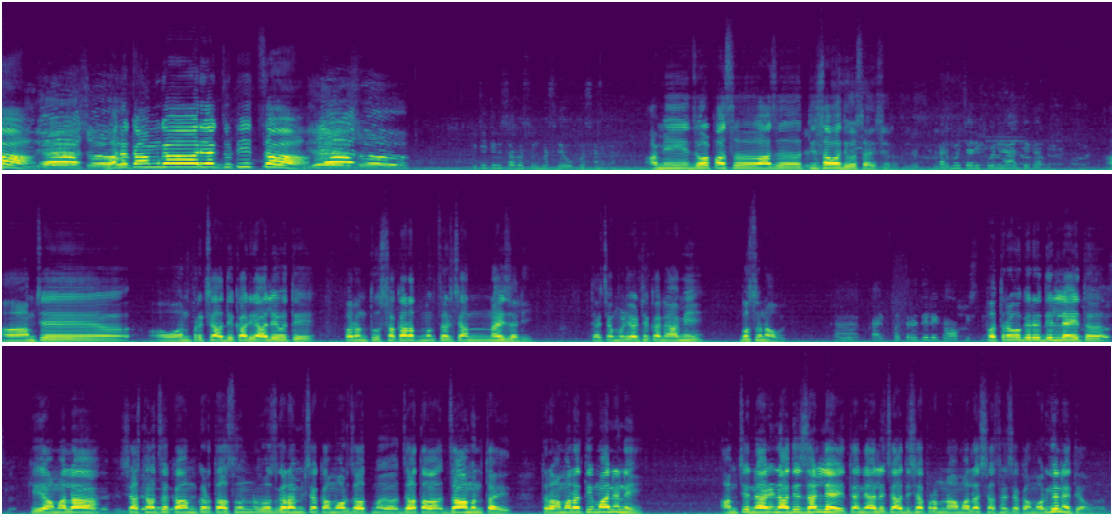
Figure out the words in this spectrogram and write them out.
वन कामगार एकजुटीचा. किती दिवसापासून बसल्या उपोषणाला? आम्ही जवळपास आज तिसावा दिवस आहे सर. कर्मचारी कोणी आलते का? आमचे वनपरीक्षा अधिकारी आले होते परंतु सकारात्मक चर्चा नाही झाली. त्याच्यामुळे या ठिकाणी आम्ही बसून आहोत. काय पत्र दिले का ऑफिस पत्र वगैरे दिले आहेत की आम्हाला शासनाचं काम करत असून रोजगार हमीच्या कामावर जात म- जाता जा म्हणत आहेत तर आम्हाला ते मान्य नाही. आमचे न्यायालयीन आदेश झाले आहेत त्या न्यायालयाच्या आदेशाप्रमाणे आम्हाला शासनाच्या कामावर घेण्यात यावं.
